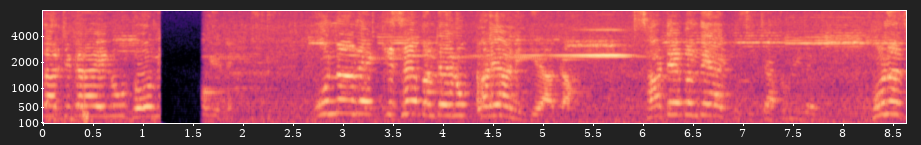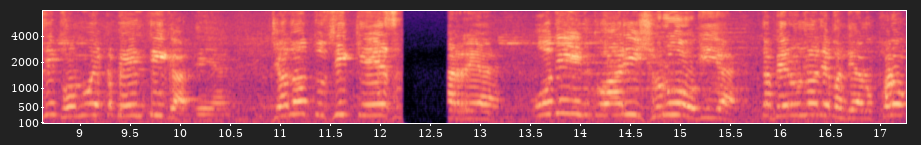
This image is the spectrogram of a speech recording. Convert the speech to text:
ਦਰਜ ਕਰਾਏ ਨੂੰ 2 ਮਹੀਨੇ ਹੋ ਗਏ ਨੇ। ਉਹਨਾਂ ਦੇ ਕਿਸੇ ਬੰਦੇ ਨੂੰ ਫੜਿਆ ਨਹੀਂ ਗਿਆਗਾ ਸਾਡੇ ਬੰਦੇ ਅੱਜ ਤੁਸੀਂ ਚੱਕ ਵੀ ਲਏ ਹੁਣ ਅਸੀਂ ਤੁਹਾਨੂੰ ਇੱਕ ਬੇਨਤੀ ਕਰਦੇ ਹਾਂ ਜਦੋਂ ਤੁਸੀਂ ਕੇਸ ਕਰ ਰਿਹਾ, ਉਹਦੀ ਇਨਕੁਆਰੀ ਸ਼ੁਰੂ ਹੋ ਗਈ ਹੈ ਤਾਂ ਫਿਰ ਉਹਨਾਂ ਦੇ ਬੰਦਿਆਂ ਨੂੰ ਫੜੋ।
